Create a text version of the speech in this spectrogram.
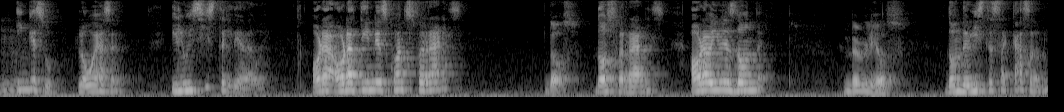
Uh lo voy a hacer. Y lo hiciste el día de hoy. Ahora, ahora tienes cuántos Ferraris? Dos. Dos Ferraris. ¿Ahora vives dónde? En Beverly Hills. ¿Dónde viste esa casa? ¿no?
